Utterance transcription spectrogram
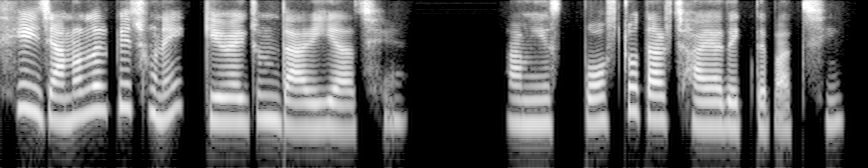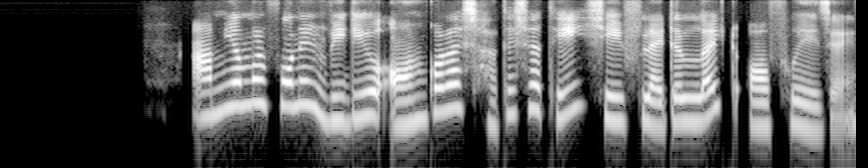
সেই জানালার পেছনে কেউ একজন দাঁড়িয়ে আছে। আমি স্পষ্ট তার ছায়া দেখতে পাচ্ছি। আমি আমার ফোনের ভিডিও অন করার সাথে সাথেই সেই ফ্ল্যাটের লাইট অফ হয়ে যায়।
